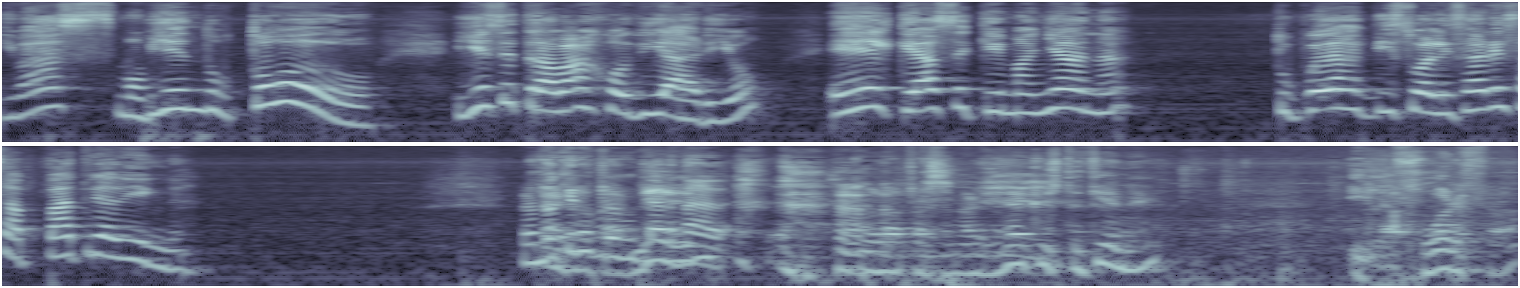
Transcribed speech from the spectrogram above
Y vas moviendo todo. Y ese trabajo diario es el que hace que mañana tú puedas visualizar esa patria digna. Pero no Pero quiero preguntar nada. Con la personalidad que usted tiene y la fuerza,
